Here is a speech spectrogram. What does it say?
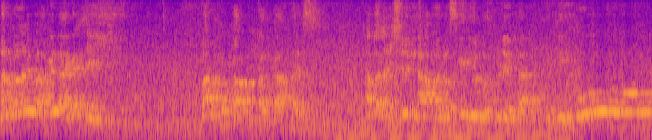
بل بل يبقى كده جحي فرموك تنكاتيس أبل عشرين نعم المسجد اللي كله كان أوه.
